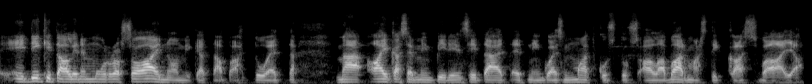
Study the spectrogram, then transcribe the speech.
ei digitaalinen murros ole ainoa, mikä tapahtuu. Että mä aikaisemmin pidin sitä, että, että niin kuin esimerkiksi matkustusala varmasti kasvaa ja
